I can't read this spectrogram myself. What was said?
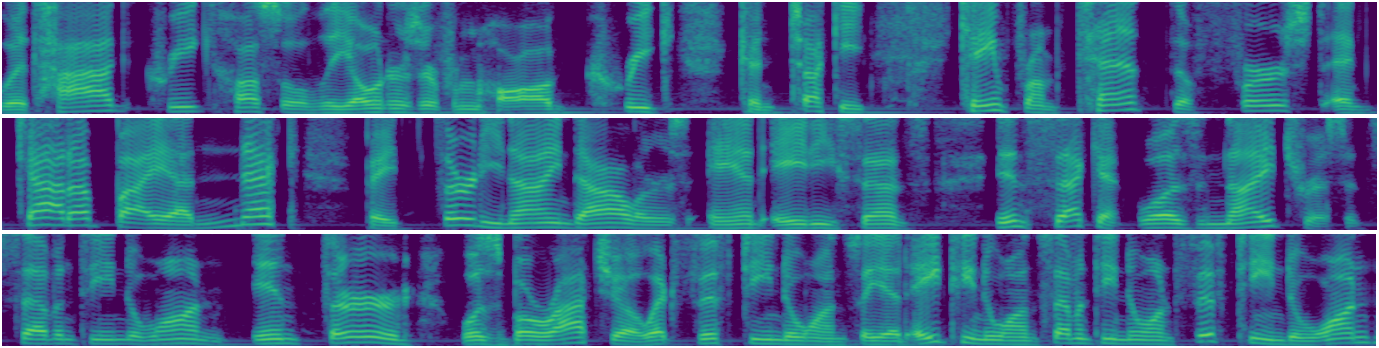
with Hog Creek Hustle. The owners are from Hog Creek, Kentucky. Came from 10th to 1st and got up by a neck, paid $39.80. In second was Nitrous at 17 to 1. In third was Baracho at 15 to 1. So you had 18 to 1, 17 to 1, 15 to 1.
